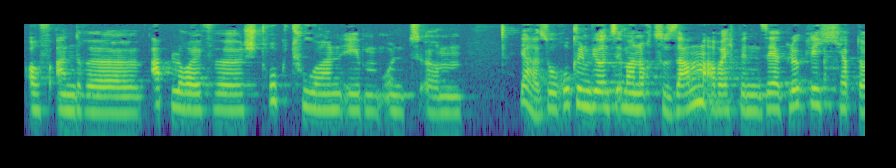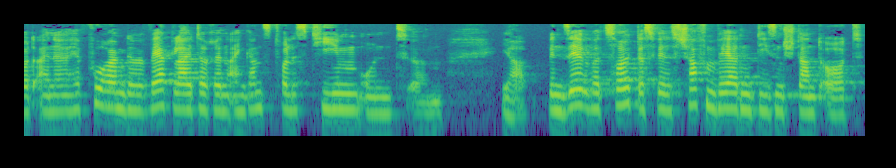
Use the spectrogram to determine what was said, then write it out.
auf andere Abläufe, Strukturen eben und ähm, ja, so ruckeln wir uns immer noch zusammen, aber ich bin sehr glücklich. Ich habe dort eine hervorragende Werkleiterin, ein ganz tolles Team und ähm, ja, bin sehr überzeugt, dass wir es schaffen werden, diesen Standort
